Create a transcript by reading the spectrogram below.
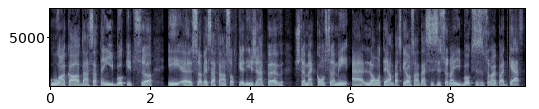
ou encore dans certains e-books et tout ça. Et euh, ça, ben, ça fait en sorte que les gens peuvent justement consommer à long terme parce qu'on s'entend, si c'est sur un e-book, si c'est sur un podcast,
